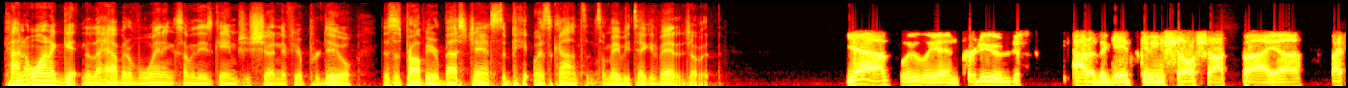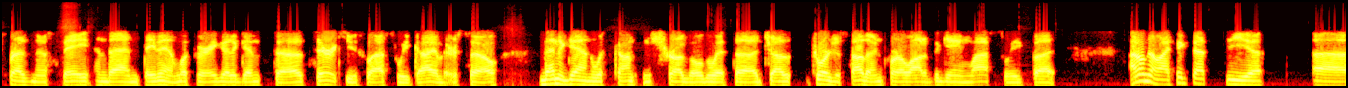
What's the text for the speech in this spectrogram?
kind of want to get into the habit of winning some of these games you shouldn't. if you're Purdue, this is probably your best chance to beat Wisconsin, so maybe take advantage of it. Yeah, absolutely. And Purdue just out of the gates getting shell shocked by uh, by Fresno State, and then they didn't look very good against uh, Syracuse last week either. So then again, Wisconsin struggled with uh, Georgia Southern for a lot of the game last week, but I don't know. I think that's the uh, uh,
